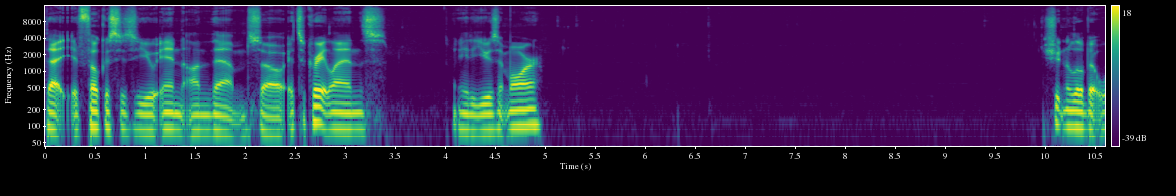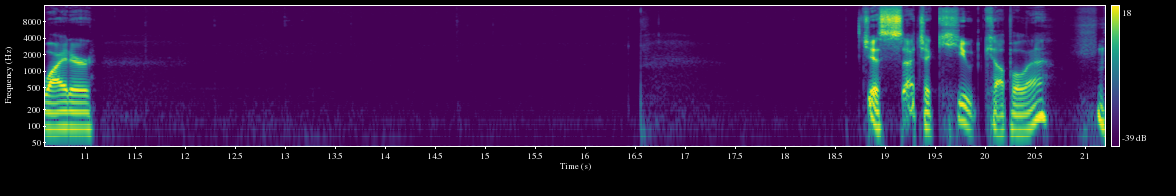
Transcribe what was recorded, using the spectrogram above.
that it focuses you in on them. So it's a great lens. I need to use it more. Shooting a little bit wider. Just such a cute couple, eh?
